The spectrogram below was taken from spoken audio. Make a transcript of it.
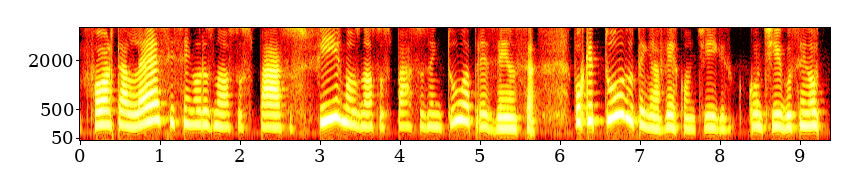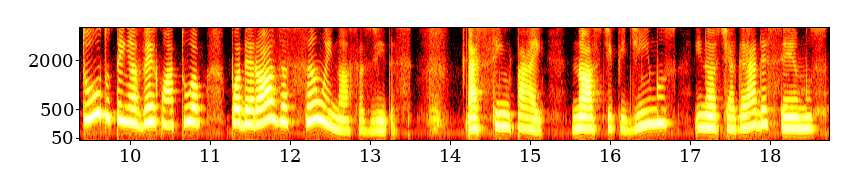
Fortalece, Senhor, os nossos passos, firma os nossos passos em tua presença, porque tudo tem a ver contigo, contigo, Senhor, tudo tem a ver com a tua poderosa ação em nossas vidas. Assim, Pai, nós te pedimos e nós te agradecemos.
